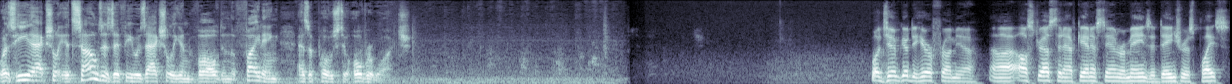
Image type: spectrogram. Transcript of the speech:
Was he actually, it sounds as if he was actually involved in the fighting as opposed to Overwatch. Well, Jim, good to hear from you. Uh, I'll stress that Afghanistan remains a dangerous place.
